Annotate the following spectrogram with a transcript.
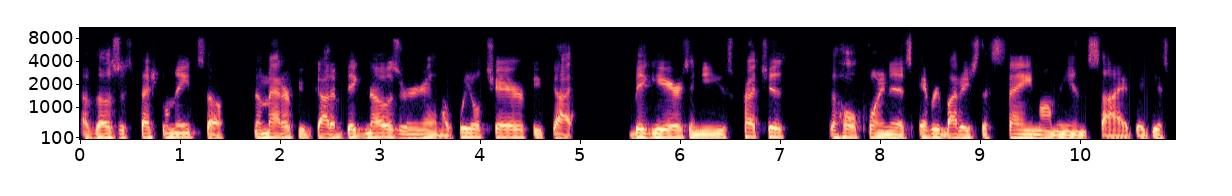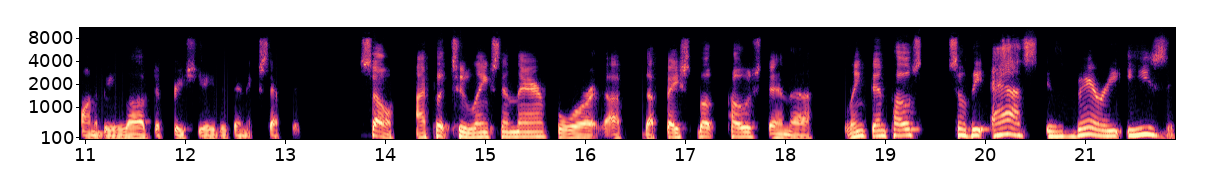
of those with special needs. So no matter if you've got a big nose or you're in a wheelchair, if you've got big ears and you use crutches, the whole point is everybody's the same on the inside. They just want to be loved, appreciated, and accepted. So I put two links in there for uh, the Facebook post and the LinkedIn post. So the ask is very easy.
